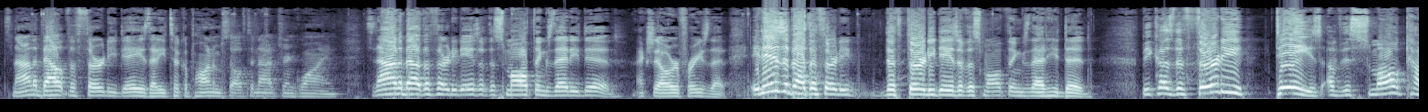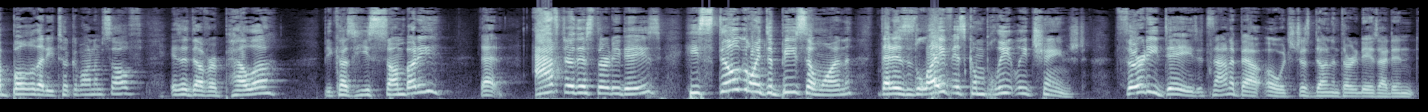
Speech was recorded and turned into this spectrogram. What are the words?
it's not about the 30 days that he took upon himself to not drink wine. It's not about the 30 days of the small things that he did. Actually, I'll rephrase that. It is about the 30, the 30 days of the small things that he did. Because the 30 days of this small Kabbalah that he took upon himself is a Davar Pella because he's somebody that after this 30 days, he's still going to be someone that his life is completely changed. 30 days, it's not about, oh, it's just done in 30 days. I didn't.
